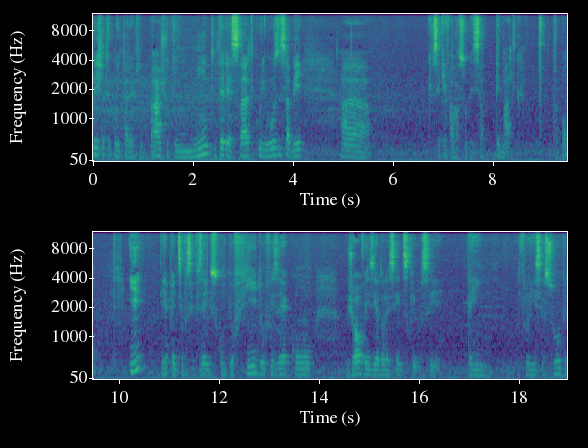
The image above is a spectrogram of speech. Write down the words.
Deixa teu comentário aqui embaixo. Estou muito interessado e curioso em saber ah, o que você quer falar sobre essa temática, tá bom? E, de repente, se você fizer isso com teu filho ou fizer com jovens e adolescentes que você tem influência sobre,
